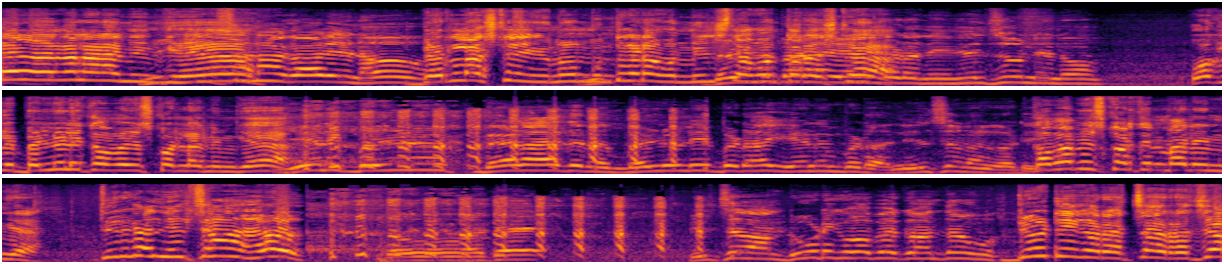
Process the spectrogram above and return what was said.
ಏನಾಗಲ್ಲ ನಿನ್ಗೆ ನಿಲ್ಸೋಣ ಗಾಡಿ ನಾವು ಬೆರ್ಲ ಅಷ್ಟೇ ಇನ್ನೊಂದ್ ಮುಂದ್ಗಡೆ ಒಂದ್ ನಿಲ್ಸ್ ತಗೊಂತಾರ ಅಷ್ಟೇ. ಬೇಡ, ನಿಲ್ಸು ನೀನು. ಹೋಗ್ಲಿ ಬೆಳ್ಳುಳ್ಳಿ ಕಬಾಬ್ ಇಸ್ಕೊಡ್ಲ ನಿಮ್ಗೆ? ಏನಕ್ಕೆ ಬೆಳ್ಳುಳ್ಳಿ? ಬೇಡ ಇದೆ ಬೆಳ್ಳುಳ್ಳಿ ಬೇಡ ಏನು ಬೇಡ. ನಿಲ್ಸೋಣ ಗಾಡಿ. ಕಬಾಬ್ ಇಸ್ಕೊಡ್ತೀನಿ ಬಾ ನಿನ್ಗೆ. ತಿರ್ಗಾ ನಿಲ್ಸೋಣ ಹೇಳು. ನಿಲ್ಸೋಣ ನಾನು ಡ್ಯೂಟಿಗೆ ಹೋಗ್ಬೇಕು ಅಂತ ಡ್ಯೂಟಿಗೆ ರಜೆ ರಜಾ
